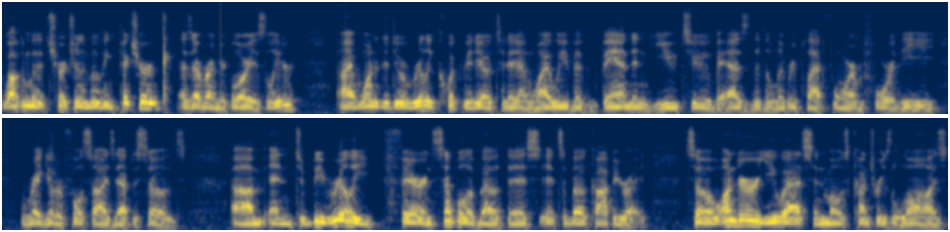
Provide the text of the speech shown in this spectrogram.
Welcome to the Church of the Moving Picture. As ever, I'm your glorious leader. I wanted to do a really quick video today on why we've abandoned YouTube as the delivery platform for the regular full-size episodes. Um, and to be really fair and simple about this, it's about copyright. So under U.S. and most countries' laws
